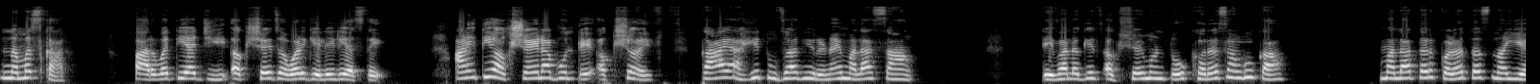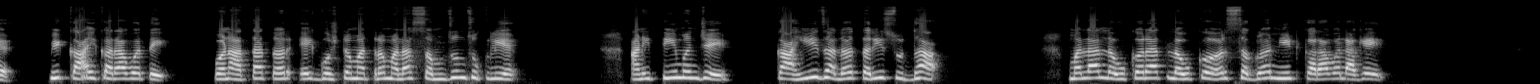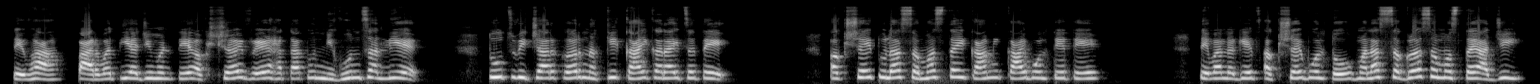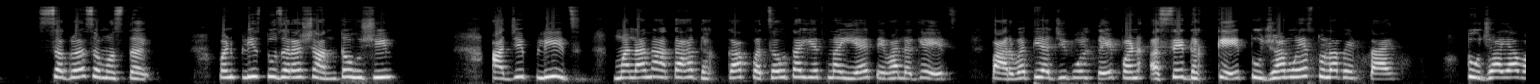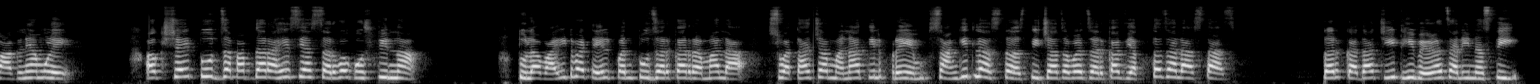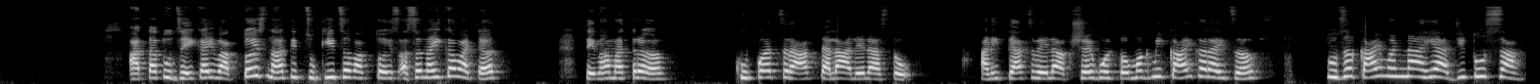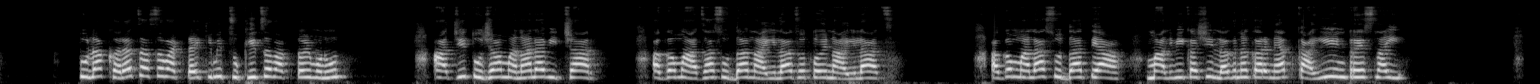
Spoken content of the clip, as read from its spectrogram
नमस्कार. पार्वती आजी अक्षय जवळ गेलेली असते. आणि ती अक्षयला बोलते अक्षय काय आहे तुझा निर्णय मला सांग. तेव्हा लगेच अक्षय म्हणतो खरं सांगू का? मला तर कळतच नाहीये मी काय करावं ते. पण आता तर एक गोष्ट मात्र मला समजून चुकलीये. आणि ती म्हणजे काही झालं तरी सुद्धा मला लवकरात लवकर सगळं नीट करावं लागेल. तेव्हा पार्वती आजी म्हणते अक्षय वेळ हातातून निघून चाललीये. तूच विचार कर नक्की काय करायचं ते. अक्षय तुला समजतंय का मी काय बोलते ते? तेव्हा लगेच अक्षय बोलतो मला सगळं समजतंय आजी सगळं समजतंय. पण प्लीज तू जरा शांत होशील. आजी प्लीज. मला ना आता हा धक्का पचवता येत नाहीये. तेव्हा लगेच पार्वती आजी बोलते पण असे धक्के तुझ्यामुळेच तुला भेटतायत. तुझ्या या वागण्यामुळे. अक्षय तूच जबाबदार आहेस या सर्व गोष्टींना. तुला वाईट वाटेल पण तू जर का रमाला स्वतःच्या मनातील प्रेम सांगितलं असतंस तिच्याजवळ जर का व्यक्त झाला असतास तर कदाचित ही वेळच आली नसती. आता तू जे काही वागतोयस ना ते चुकीचं वागतोयस असं नाही का वाटत? तेव्हा मात्र खूपच राग त्याला आलेला असतो. आणि त्याच वेळेला अक्षय बोलतो मग मी काय करायचं? तुझं काय म्हणणं आहे आजी? तूच सांग. तुला खरंच असं वाटतंय की मी चुकीचं वागतोय म्हणून? आजी तुझ्या मनाला विचार. अगं माझा सुद्धा नाईलाज होतोय नाईलाज. अगं मला सुद्धा त्या मालविकाशी लग्न करण्यात काही इंटरेस्ट नाही.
